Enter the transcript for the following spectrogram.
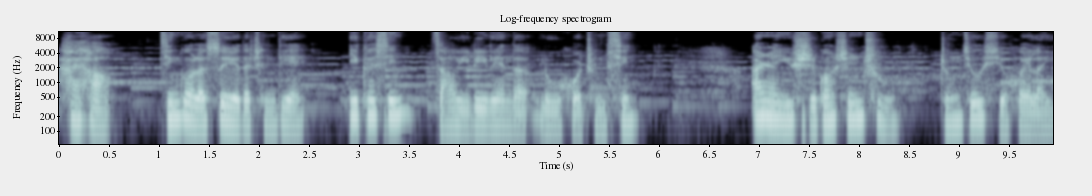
还好，经过了岁月的沉淀。一颗心早已历练的炉火纯青，安然于时光深处，终究学会了以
